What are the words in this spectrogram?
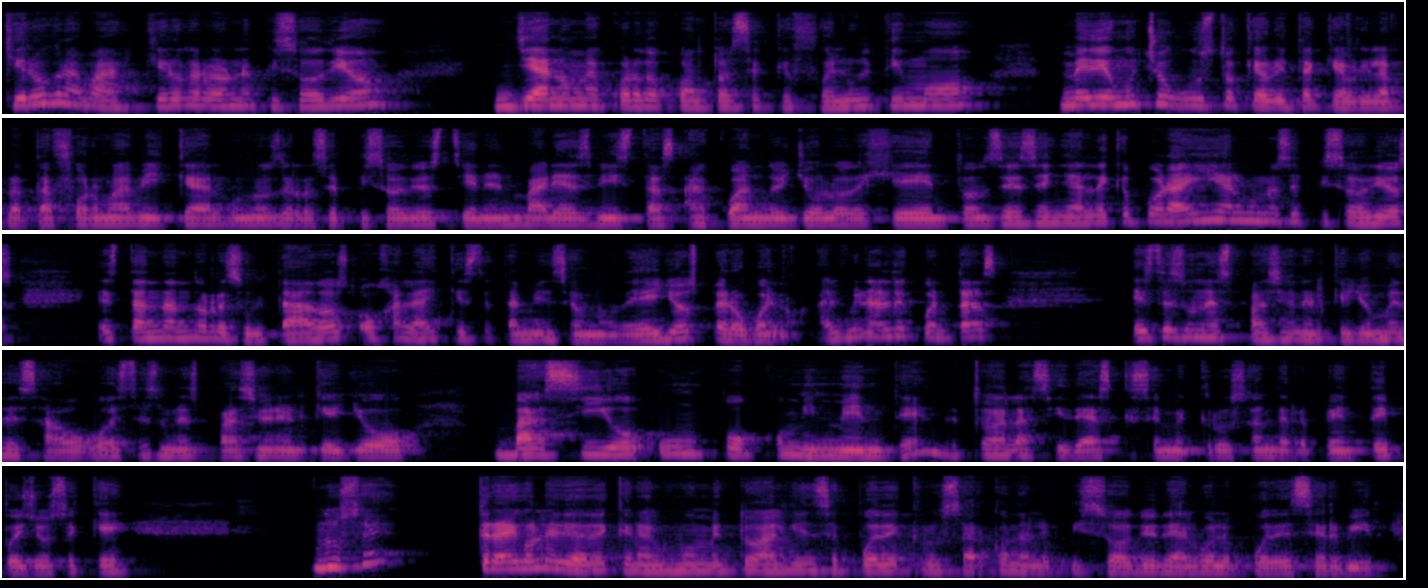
quiero grabar, quiero grabar un episodio, ya no me acuerdo cuánto hace que fue el último, me dio mucho gusto que ahorita que abrí la plataforma vi que algunos de los episodios tienen varias vistas a cuando yo lo dejé. Entonces, señalé que por ahí algunos episodios están dando resultados. Ojalá y que este también sea uno de ellos. Pero bueno, al final de cuentas, este es un espacio en el que yo me desahogo, este es un espacio en el que yo vacío un poco mi mente de todas las ideas que se me cruzan de repente y pues yo sé que, no sé, traigo la idea de que en algún momento alguien se puede cruzar con el episodio y de algo le puede servir.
